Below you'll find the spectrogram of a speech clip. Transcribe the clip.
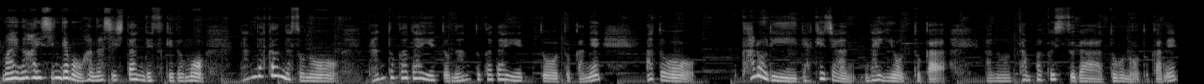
前の配信でもお話ししたんですけども、なんだかんだその、なんとかダイエット、なんとかダイエットとかね、あと、カロリーだけじゃないよとか、あの、タンパク質がどうのとかね、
